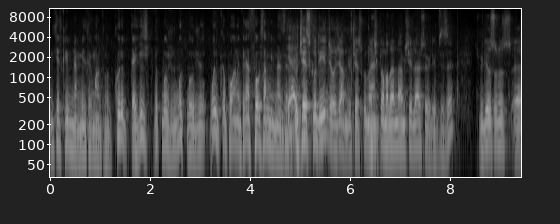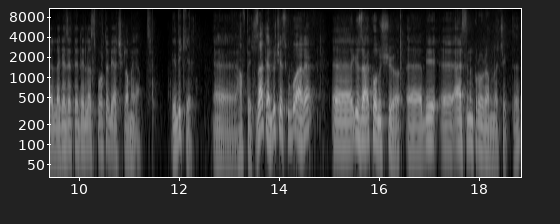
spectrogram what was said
Lucescu bilmem milli takım antrenörü. Kulüpte hiç futbolcu, futbolcu ülke puanı falan sorsam bilmezler. Ya- Lucescu deyince hocam Lucescu'nun açıklamalarından bir şeyler söyleyeyim size. Biliyorsunuz e, La Gazzetta dello Sport'a bir açıklama yaptı. Dedi ki e, hafta içi. Zaten Lucescu bu ara e, güzel konuşuyor. E, bir e, Ersin'in programına çıktı.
